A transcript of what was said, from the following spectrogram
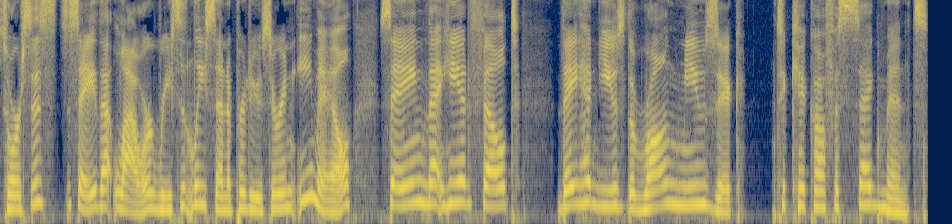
Sources say that Lauer recently sent a producer an email saying that he had felt they had used the wrong music to kick off a segment.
